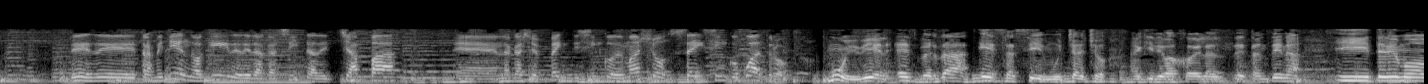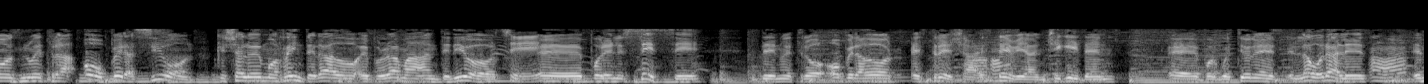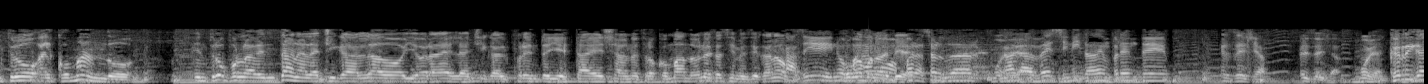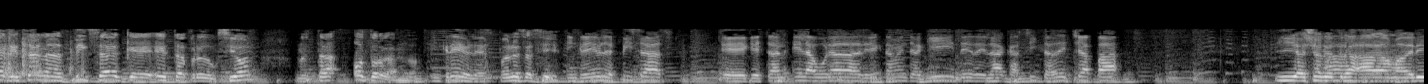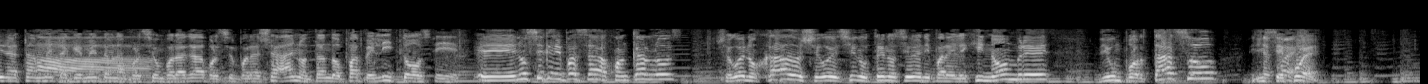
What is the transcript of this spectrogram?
desde transmitiendo aquí desde la casita de Chapa en la calle 25 de mayo 654. Muy bien, es verdad, es así, muchacho, aquí debajo de, la, de esta antena. Y tenemos nuestra operación, que ya lo hemos reiterado el programa anterior, Sí. eh, por el cese de nuestro operador estrella, Ajá. Esteban Chiquiten, eh, por cuestiones laborales, Ajá. entró al comando. Entró por la ventana la chica al lado y ahora es la chica al frente y está ella en nuestros comandos. ¿No es así, Meseja? No. Así nos de paramos pie. para saludar Muy a bien. la vecinita de enfrente, es ella. Es ella. Muy bien. Qué rica que están las pizzas que esta producción nos está otorgando. Increíble. Bueno, es así. Increíbles pizzas eh, que están elaboradas directamente aquí desde la casita de Chapa. Y allá nuestra Ah. hada madrina está meta que Ah. meta una porción por acá, porción por allá, anotando papelitos. Sí. Eh, no sé qué le pasa a Juan Carlos. Llegó enojado, llegó diciendo usted no sirve ni para elegir nombre, dio un portazo y, Y se se, fue. fue.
